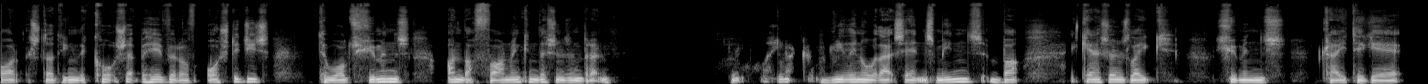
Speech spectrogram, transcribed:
are studying the courtship behaviour of ostriches towards humans under farming conditions in Britain. Like, don't really know what that sentence means, but it kind of sounds like humans try to get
